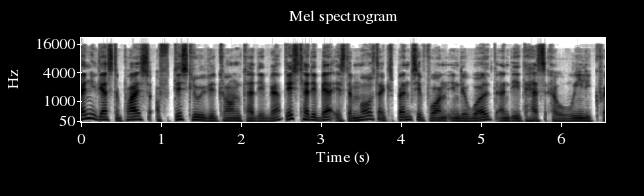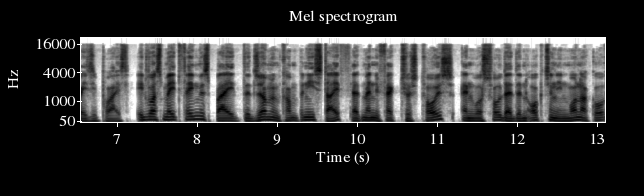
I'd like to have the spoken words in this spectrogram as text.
Can you guess the price of this Louis Vuitton teddy bear? This teddy bear is the most expensive one in the world and it has a really crazy price. It was made famous by the German company Steiff that manufactures toys and was sold at an auction in Monaco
